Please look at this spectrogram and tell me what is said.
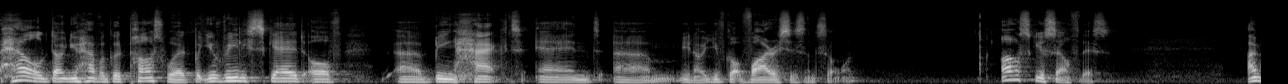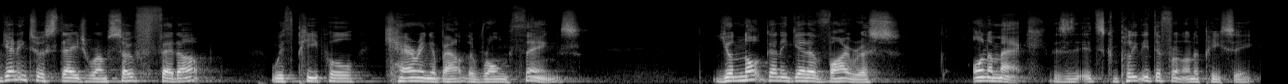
hell don't you have a good password, but you're really scared of uh, being hacked and um, you know, you've got viruses and so on? Ask yourself this. I'm getting to a stage where I'm so fed up with people caring about the wrong things, you're not going to get a virus on a Mac. Is, it's completely different on a PC.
